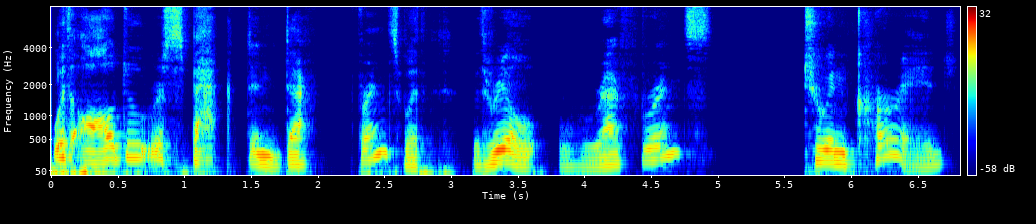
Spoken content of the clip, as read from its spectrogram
with all due respect and deference, with, with real reverence to encourage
